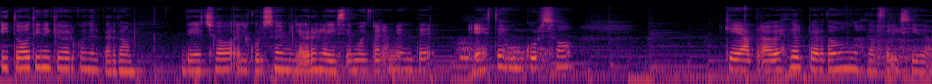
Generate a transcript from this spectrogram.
y todo tiene que ver con el perdón. De hecho, el curso de milagros lo dice muy claramente. Este es un curso que a través del perdón nos da felicidad,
